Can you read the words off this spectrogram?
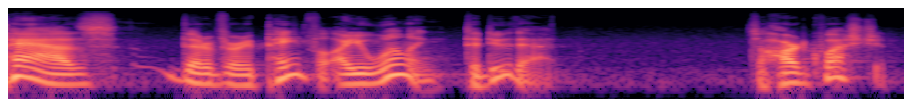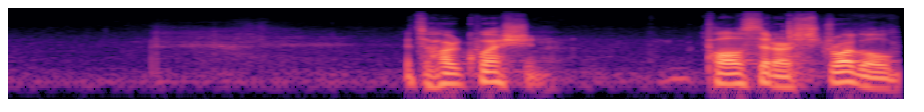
paths that are very painful? Are you willing to do that? It's a hard question. It's a hard question. Paul said our struggle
